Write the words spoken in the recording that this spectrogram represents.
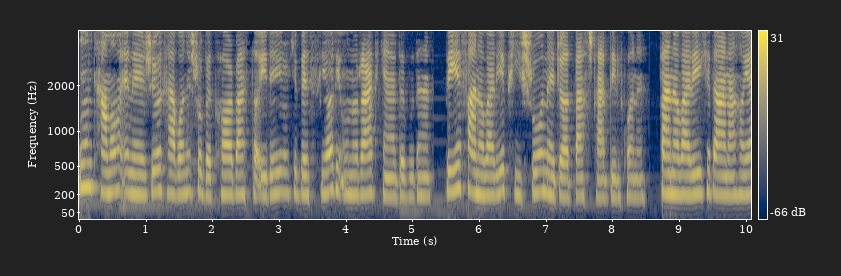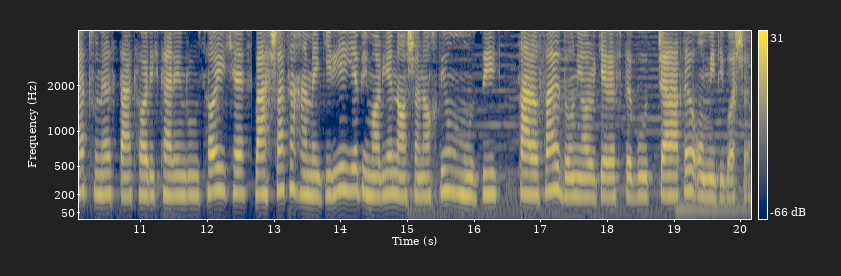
اون تمام انرژی و توانش رو به کار بست تا ایده ای رو که بسیاری اونو رد کرده بودن به یه فناوری پیشرو و نجات بخش تبدیل کنه. فناوری که در نهایت تونست در تاریک ترین روزهایی که وحشت همهگیری یه بیماری ناشناختی و موزی سراسر دنیا رو گرفته بود جرقه امیدی باشه.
